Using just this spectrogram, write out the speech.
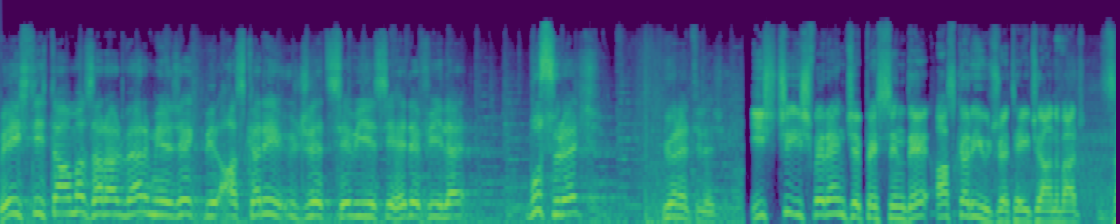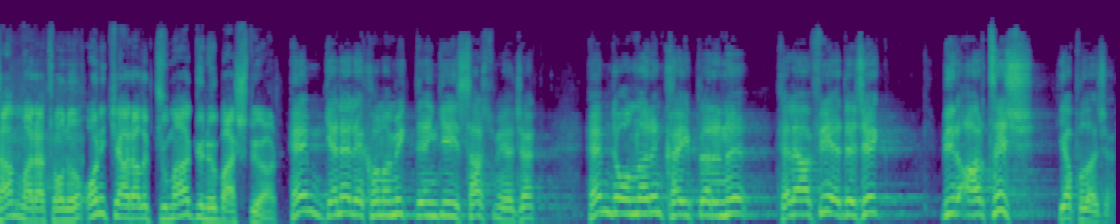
ve istihdama zarar vermeyecek bir asgari ücret seviyesi hedefiyle bu süreç yönetilecek. İşçi işveren cephesinde asgari ücret heyecanı var. Zam maratonu 12 Aralık Cuma günü başlıyor. Hem genel ekonomik dengeyi sarsmayacak hem de onların kayıplarını telafi edecek bir artış yapılacak.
